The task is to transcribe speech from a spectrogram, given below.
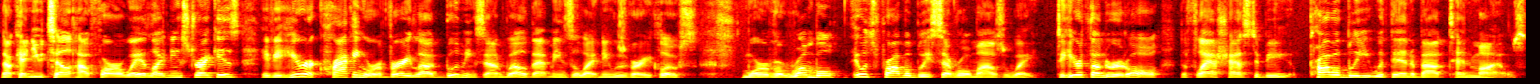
Now, can you tell how far away a lightning strike is? If you hear a cracking or a very loud booming sound, well, that means the lightning was very close. More of a rumble, it was probably several miles away. To hear thunder at all, the flash has to be probably within about 10 miles.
